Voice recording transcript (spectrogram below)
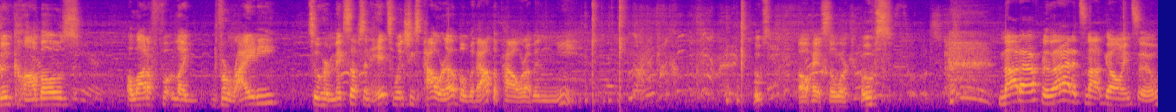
good combos, a lot of like variety to her mix-ups and hits when she's powered up, but without the power up, and yeah. oops. Oh, hey, it still worked. Oops. not after that, it's not going to.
